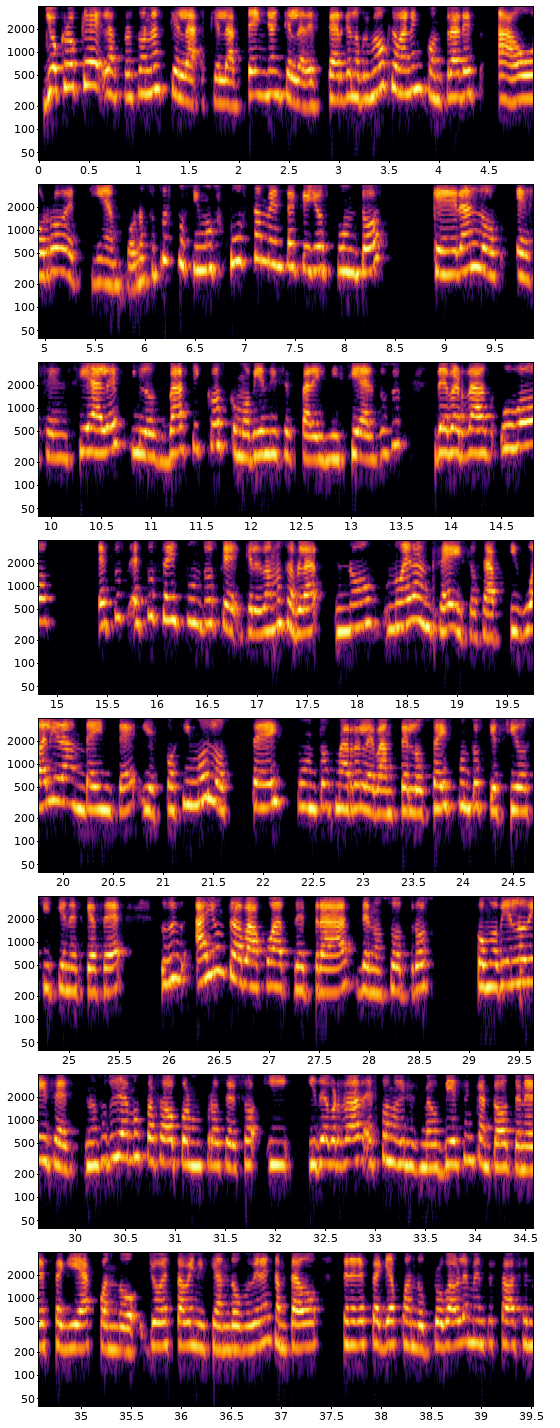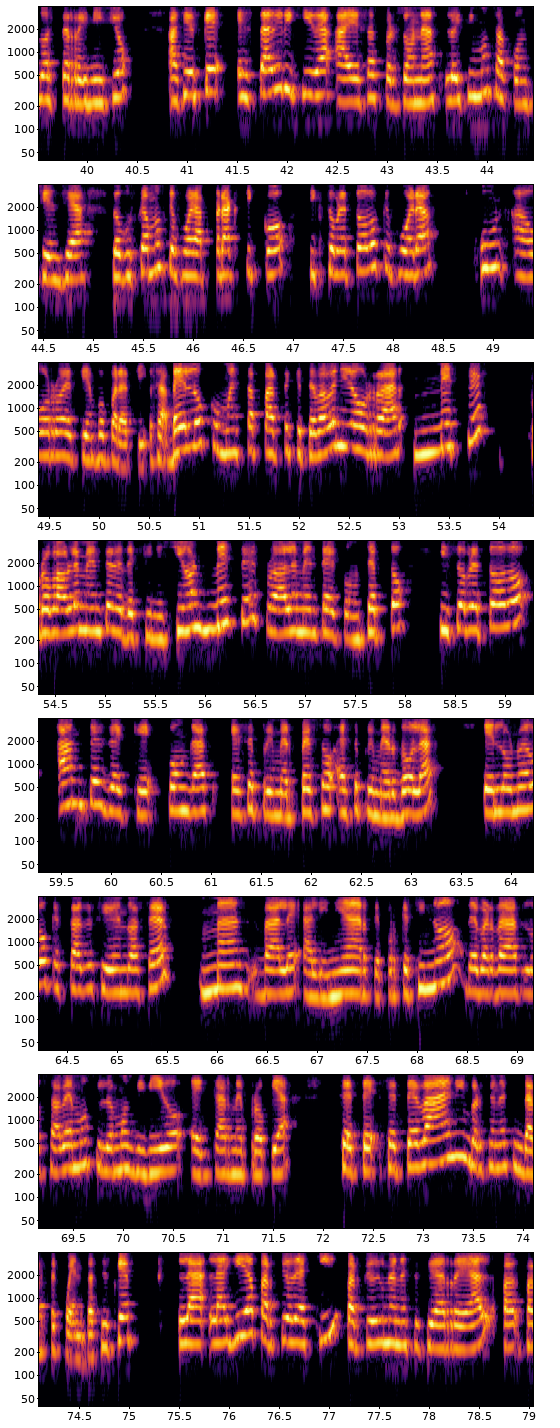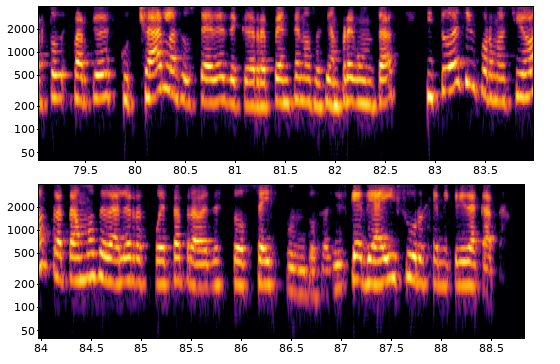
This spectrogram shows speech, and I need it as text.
yo creo que las personas que la, que la tengan, que la descarguen, lo primero que van a encontrar es ahorro de tiempo. Nosotros pusimos justamente aquellos puntos que eran los esenciales y los básicos, como bien dices, para iniciar. Entonces, de verdad, hubo estos, estos seis puntos que, que, les vamos a hablar no, no eran seis, o sea, igual eran 20 y escogimos los seis puntos más relevantes, los seis puntos que sí o sí tienes que hacer. Entonces, hay un trabajo detrás de nosotros. Como bien lo dices, nosotros ya hemos pasado por un proceso y, y de verdad es cuando dices, me hubiese encantado tener esta guía cuando yo estaba iniciando, me hubiera encantado tener esta guía cuando probablemente estaba haciendo este reinicio Así es que está dirigida a esas personas, lo hicimos a conciencia, lo buscamos que fuera práctico y sobre todo que fuera un ahorro de tiempo para ti. O sea, velo como esta parte que te va a venir a ahorrar meses probablemente de definición, meses probablemente de concepto y sobre todo antes de que pongas ese primer peso, ese primer dólar en lo nuevo que estás decidiendo hacer, más vale alinearte, porque si no, de verdad, lo sabemos y lo hemos vivido en carne propia, se te, se te va en inversiones sin darte cuenta. Así es que la, guía partió de aquí, partió de una necesidad real, partió, partió de escucharlas a ustedes, de que de repente nos hacían preguntas y toda esa información tratamos de darle respuesta a través de estos seis puntos. Así es que de ahí surge, mi querida Cata.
